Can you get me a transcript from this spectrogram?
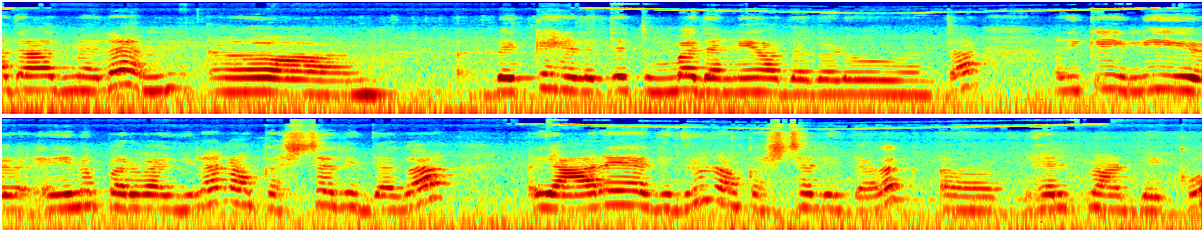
ಅದಾದಮೇಲೆ ಬೆಕ್ಕೆ ಹೇಳುತ್ತೆ, ತುಂಬ ಧನ್ಯವಾದಗಳು ಅಂತ. ಅದಕ್ಕೆ ಇಲ್ಲಿ ಏನೂ ಪರವಾಗಿಲ್ಲ. ನಾವು ಕಷ್ಟದಲ್ಲಿದ್ದಾಗ, ಯಾರೇ ಆಗಿದ್ರೂ ನಾವು ಕಷ್ಟದಲ್ಲಿದ್ದಾಗ ಹೆಲ್ಪ್ ಮಾಡಬೇಕು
